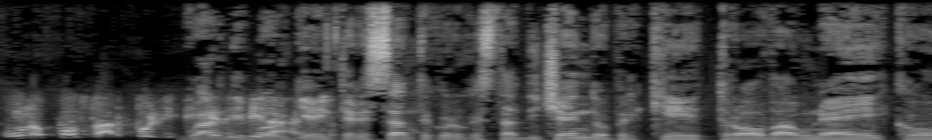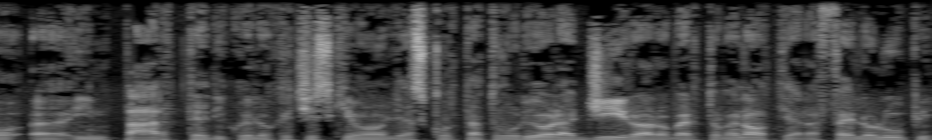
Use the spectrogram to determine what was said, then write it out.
uno può fare politica Guardi, di bilancio. Borghi, è interessante quello che sta dicendo perché trova un eco eh, in parte di quello che ci scrivono gli ascoltatori. Ora giro a Roberto Menotti, a Raffaello Lupi,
